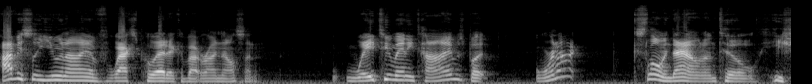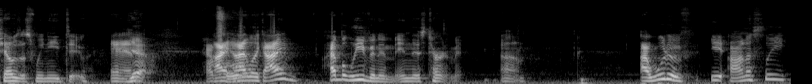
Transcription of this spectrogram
obviously you and I have waxed poetic about Ron Nelson way too many times, but we're not slowing down until he shows us we need to. And yeah. I. I like I I believe in him in this tournament. Um, I would have it, honestly.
